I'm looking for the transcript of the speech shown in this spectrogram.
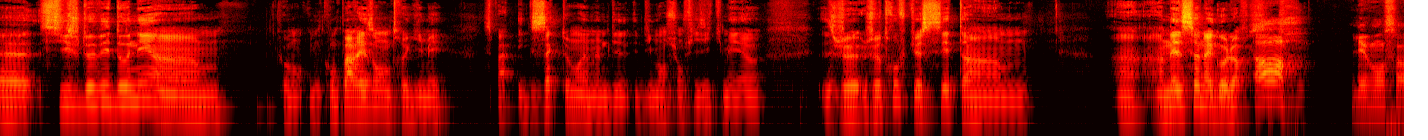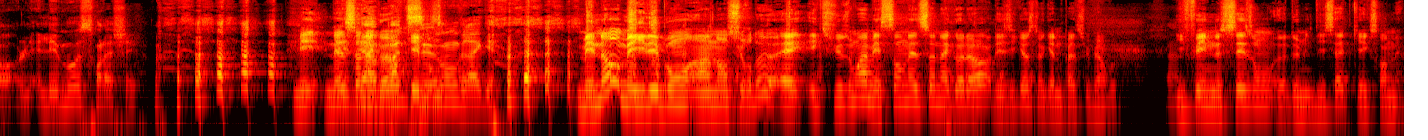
Euh, si je devais donner un, comment, une comparaison entre guillemets, c'est pas exactement la même di- dimension physique, mais euh, je, je trouve que c'est un, un, un Nelson Agolor. si Oh veux. les, mots sont, les mots sont lâchés. Mais Nelson Agolor qui est bon. saison, Greg. Mais non, mais il est bon un an sur deux. Eh, Excuse-moi, mais sans Nelson Agolor, les Eagles ne gagnent pas le Super Bowl. Il fait une saison euh, 2017 qui est extraordinaire.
